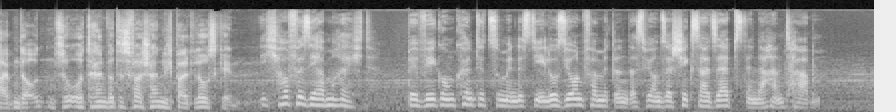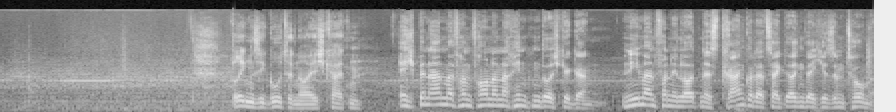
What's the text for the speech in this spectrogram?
Treiben da unten zu urteilen, wird es wahrscheinlich bald losgehen. Ich hoffe, Sie haben recht. Bewegung könnte zumindest die Illusion vermitteln, dass wir unser Schicksal selbst in der Hand haben. Bringen Sie gute Neuigkeiten. Ich bin einmal von vorne nach hinten durchgegangen. Niemand von den Leuten ist krank oder zeigt irgendwelche Symptome.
